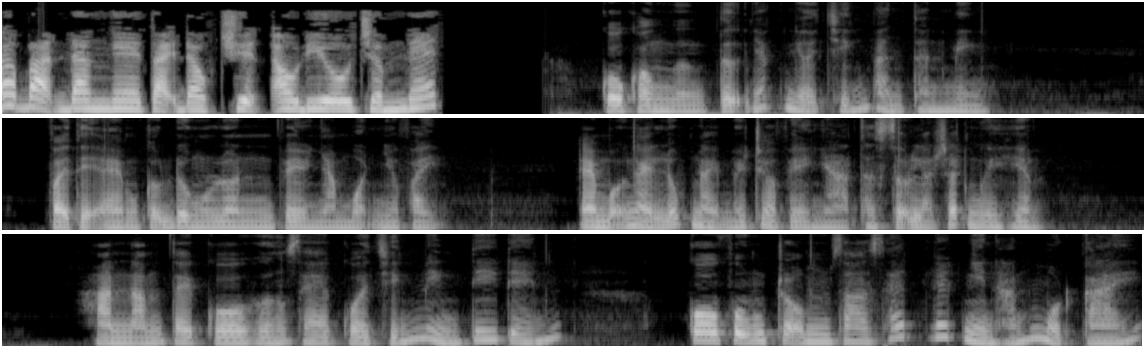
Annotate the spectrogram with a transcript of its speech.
Các bạn đang nghe tại đọc chuyện audio.net Cô không ngừng tự nhắc nhở chính bản thân mình. Vậy thì em cũng đừng luôn về nhà muộn như vậy. Em mỗi ngày lúc này mới trở về nhà thật sự là rất nguy hiểm. Hắn nắm tay cô hướng xe của chính mình đi đến. Cô vụng trộm ra xét liếc nhìn hắn một cái.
